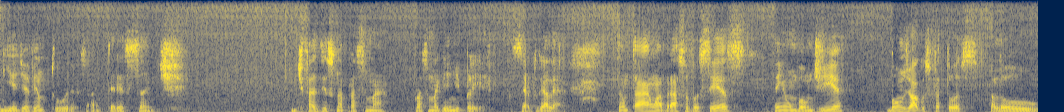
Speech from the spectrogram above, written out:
guia de aventuras. Ah, interessante. A gente faz isso na próxima, próxima gameplay. Certo, galera? Então tá, um abraço a vocês. Tenham um bom dia. Bons jogos para todos. Falou!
